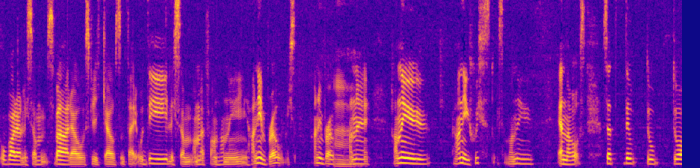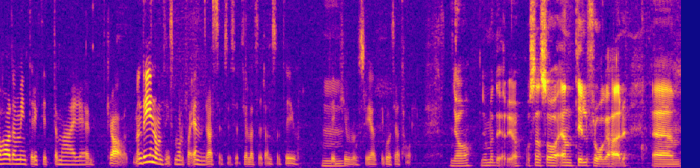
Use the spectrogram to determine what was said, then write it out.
och bara liksom svära och skrika och sånt där. Och det är liksom, ja men fan han är, han är en bro liksom. Han är en bro. Han, är, han är ju, han är ju schysst liksom. Han är ju en av oss. Så att då, då, då har de inte riktigt de här eh, kraven. Men det är någonting som håller på att ändras successivt hela tiden. Så det är ju det är kul att se att det går åt rätt håll. Ja, jo men det är det ju. Och sen så en till fråga här. Ehm,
